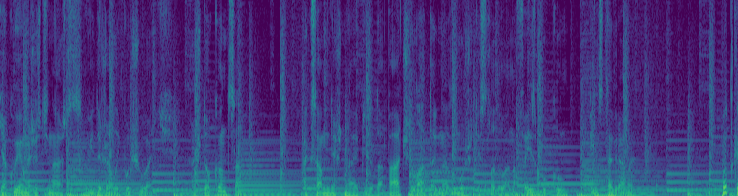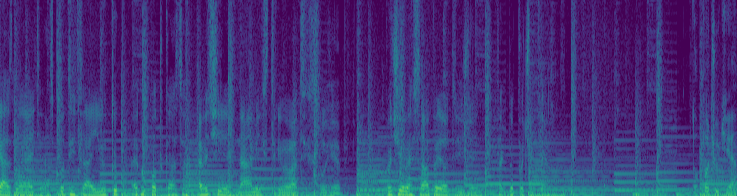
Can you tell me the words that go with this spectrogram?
Ďakujeme, že ste nás vydržali počúvať až do konca. Ak sa vám dnešná epizóda páčila, tak nás môžete sledovať na Facebooku, Instagrame Podcast nájdete na Spotify, YouTube, Apple Podcastoch a väčšine známych streamovacích služieb. Počujeme sa opäť o týždeň, tak do počutia. Do počutia.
